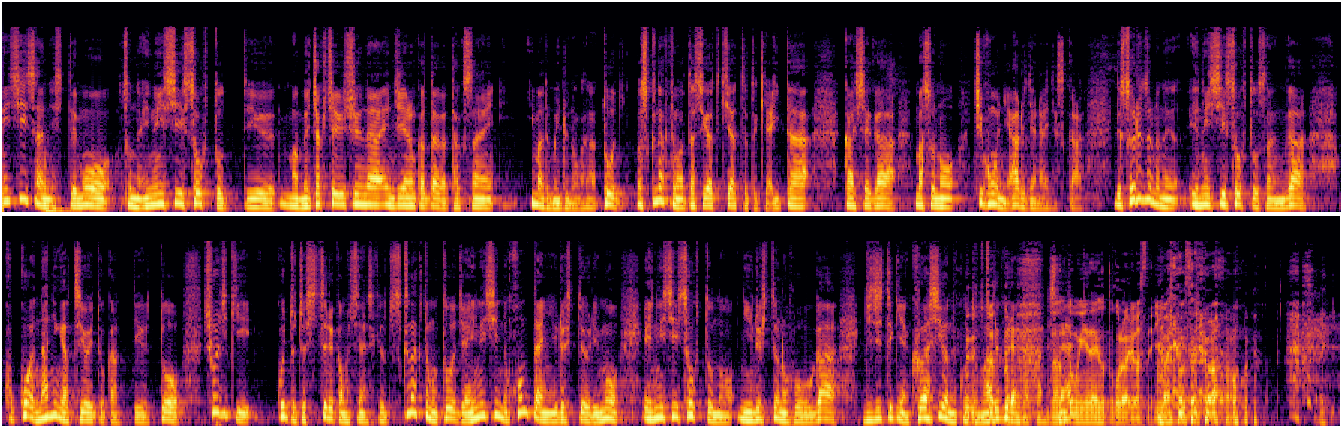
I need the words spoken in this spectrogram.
NEC さんにしても、その NEC ソフトっていう、まあめちゃくちゃ優秀なエンジニアの方がたくさん今でもいるのかな。当時、まあ、少なくとも私が付き合った時はいた会社が、まあその地方にあるじゃないですか。で、それぞれの NEC ソフトさんが、ここは何が強いとかっていうと、正直、こういうとちょっと失礼かもしれないですけど、少なくとも当時は NEC の本体にいる人よりも NEC ソフトのにいる人の方が技術的には詳しいようなこともあるぐらいだったんですね。何とも言えないところありますね。今でもそれは。はい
